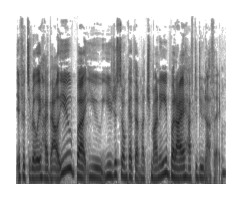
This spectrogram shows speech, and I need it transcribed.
if it's really high value, but you, you just don't get that much money, but I have to do nothing.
